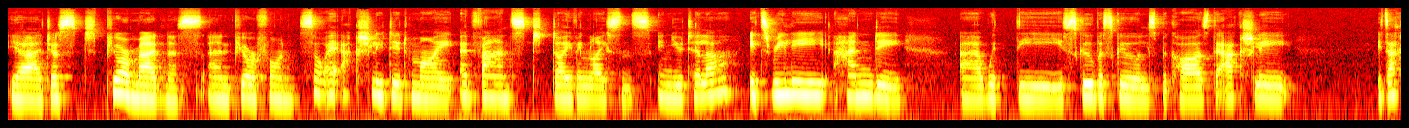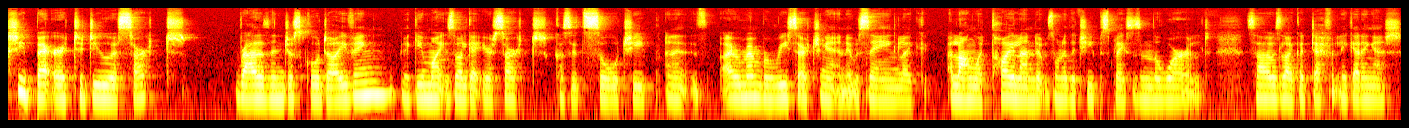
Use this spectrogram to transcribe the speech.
Yeah, just pure madness and pure fun. So, I actually did my advanced diving license in Utila. It's really handy uh, with the scuba schools because they actually, it's actually better to do a cert rather than just go diving like you might as well get your cert because it's so cheap. And i remember researching it and it was saying like along with thailand it was one of the cheapest places in the world. So i was like definitely getting it.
